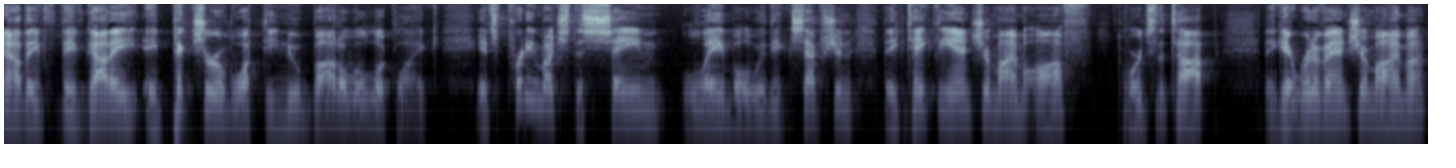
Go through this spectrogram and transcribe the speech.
now they've they've got a, a picture of what the new bottle will look like. It's pretty much the same label, with the exception they take the Aunt Jemima off towards the top. They get rid of Aunt Jemima,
